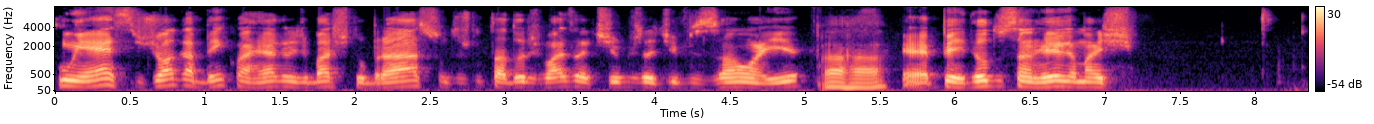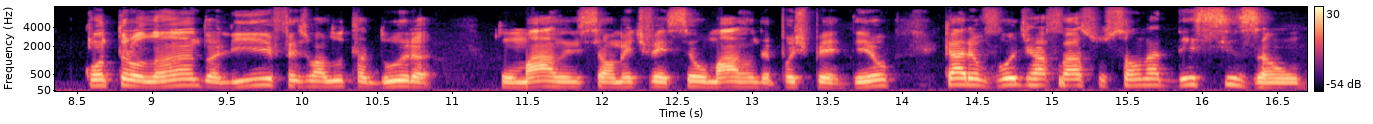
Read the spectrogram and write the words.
conhece, joga bem com a regra debaixo do braço, um dos lutadores mais antigos da divisão aí. Uhum. É, perdeu do Sanrega, mas controlando ali, fez uma luta dura com o Marlon, inicialmente venceu o Marlon, depois perdeu. Cara, eu vou de Rafael Assunção na decisão.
